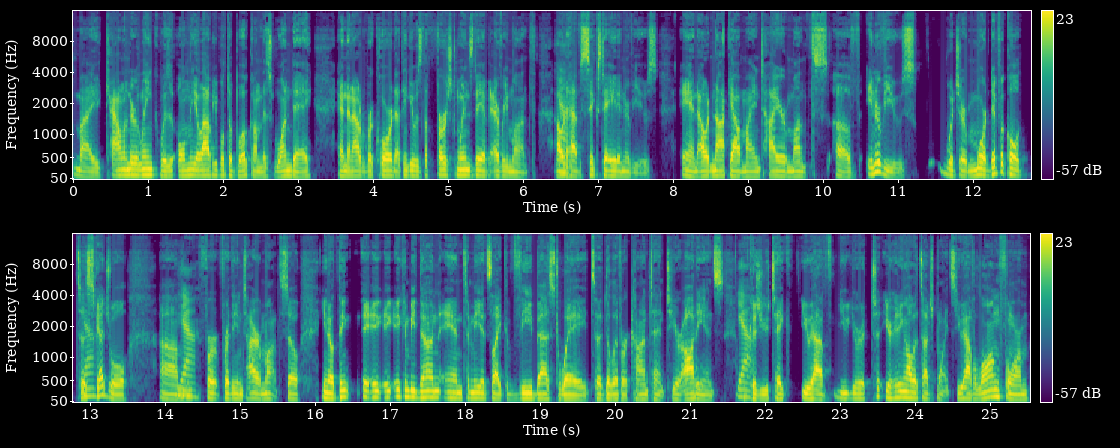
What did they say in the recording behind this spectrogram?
my calendar link was only allow people to book on this one day, and then I would record. I think it was the first Wednesday of every month. I would have six to eight interviews, and I would knock out my entire months of interviews, which are more difficult to yeah. schedule um, yeah. for for the entire month. So you know, think it, it, it, can be done, and to me, it's like the best way to deliver content to your audience. Yeah. because you take you have you you're t- you're hitting all the touch points. You have long form,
